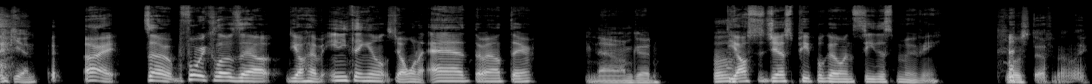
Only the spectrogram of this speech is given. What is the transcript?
Again. All right. So before we close out, do y'all have anything else y'all want to add? Throw out there. No, I'm good. Do y'all suggest people go and see this movie? most definitely.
